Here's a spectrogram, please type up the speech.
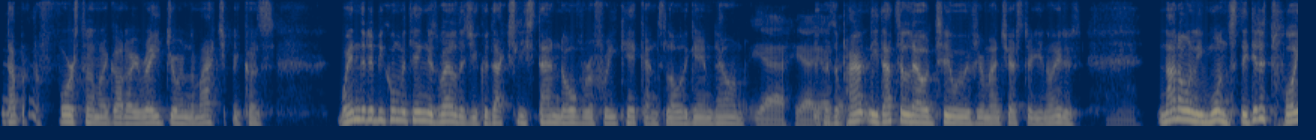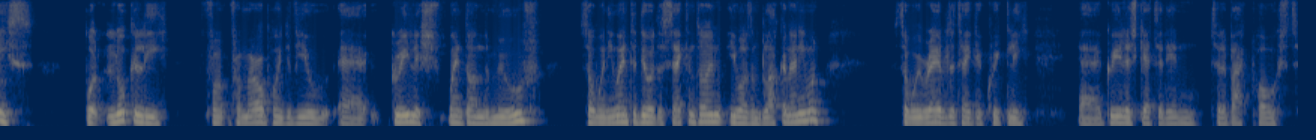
that was the first time I got irate during the match because when did it become a thing as well that you could actually stand over a free kick and slow the game down? yeah, yeah, because yeah. apparently that's allowed too if you're Manchester United. Mm. Not only once, they did it twice, but luckily, from from our point of view, uh, Grealish went on the move. So when he went to do it the second time, he wasn't blocking anyone. So we were able to take it quickly. Uh, Grealish gets it in to the back post.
